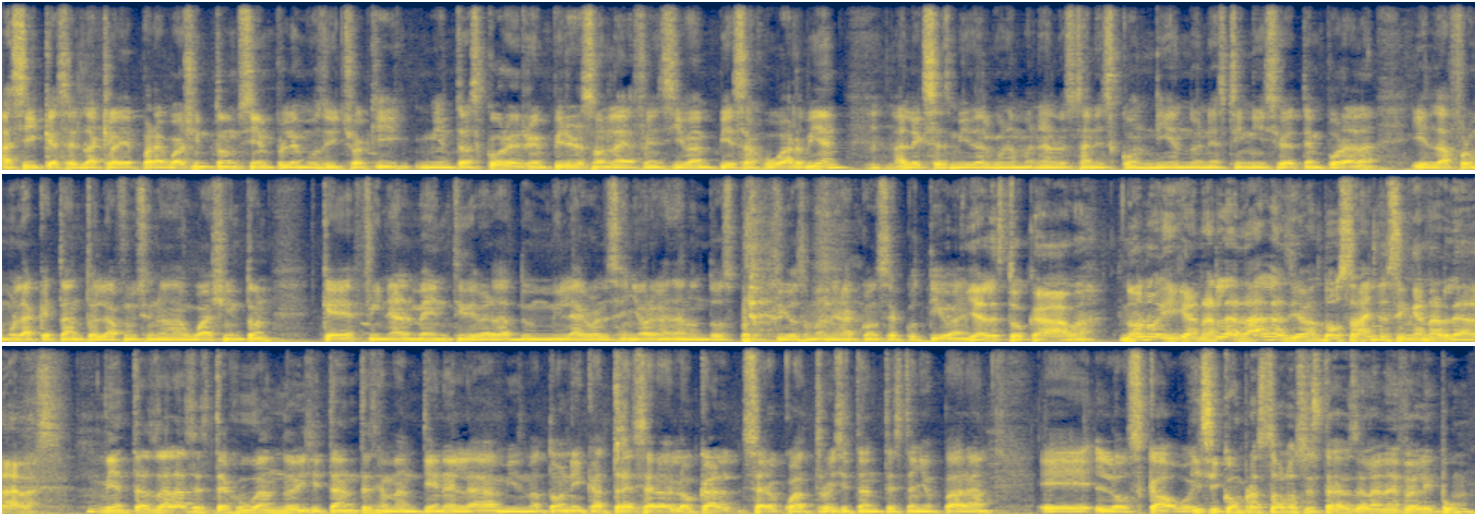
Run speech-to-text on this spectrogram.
Así que esa es la clave para Washington. Siempre le hemos dicho aquí, mientras corre Adrian Peterson, la defensiva empieza a jugar bien. Alex Smith de alguna manera lo están escondiendo en este inicio de temporada. Y es la fórmula que tanto le ha funcionado a Washington, que finalmente y de verdad de un milagro del Señor ganaron dos partidos de manera consecutiva. ¿eh? Ya les tocaba. No, no, y ganarle a Dallas. Llevan dos años sin ganarle a Dallas. Mientras Dallas esté jugando visitante, se mantiene la misma tónica. 3-0 de local, 0-4 visitante este año para eh, los Cowboys. Y si compras todos los estadios de la NFL y pum,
